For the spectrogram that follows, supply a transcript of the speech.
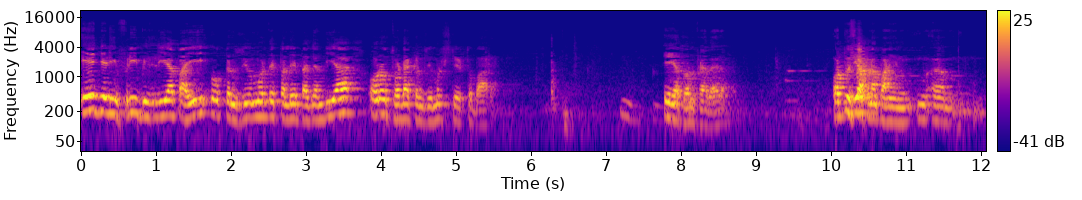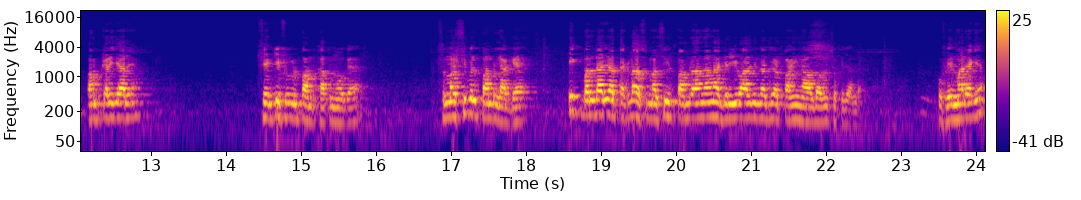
ਇਹ ਜਿਹੜੀ ਫ੍ਰੀ ਬਿਜਲੀ ਆ ਭਾਈ ਉਹ ਕੰਜ਼ਿਊਮਰ ਦੇ ਪੱਲੇ ਪੈ ਜਾਂਦੀ ਆ ਔਰ ਉਹ ਤੁਹਾਡਾ ਕੰਜ਼ਿਊਮਰ ਸਟੇਟ ਤੋਂ ਬਾਹਰ ਹੈ। ਇਹ ਆ ਤੁਹਾਨੂੰ ਫਾਇਦਾ ਹੈ ਔਰ ਤੁਸੀਂ ਆਪਣਾ ਪਾਣੀ ਪੰਪ ਕਰੀ ਜਾ ਰਹੇ ਹੋ। ਸੈਂਟਰੀਫਿਊਗਲ ਪੰਪ ਖਤਮ ਹੋ ਗਿਆ। ਸਮਰਸੀਬਲ ਪੰਪ ਲੱਗ ਗਿਆ। ਇੱਕ ਬੰਦਾ ਜਿਹੜਾ ਤਕੜਾ ਸਮਰਸੀਬਲ ਪੰਪ ਲਾਉਂਦਾ ਨਾ, ਗਰੀਬ ਆਦਮੀ ਦਾ ਜਿਹੜਾ ਪਾਣੀ ਨਾਲ ਦਾ ਉਹ ਵੀ ਸੁੱਕ ਜਾਂਦਾ। ਉਹ ਫੇਰ ਮਾਰਿਆ ਗਿਆ।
